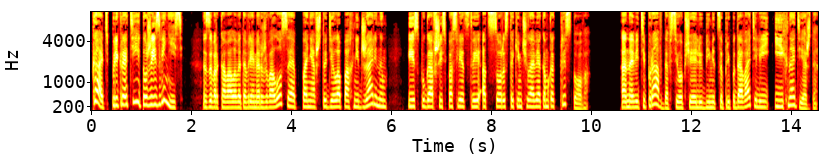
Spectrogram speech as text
Кать, прекрати и тоже извинись!» Заворковала в это время рыжеволосая, поняв, что дело пахнет жареным, и испугавшись последствий от ссоры с таким человеком, как Крестова. Она ведь и правда всеобщая любимица преподавателей и их надежда.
